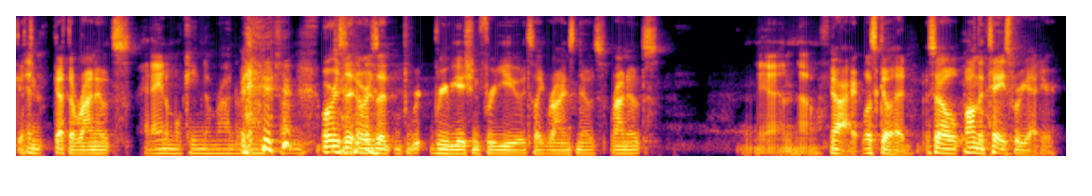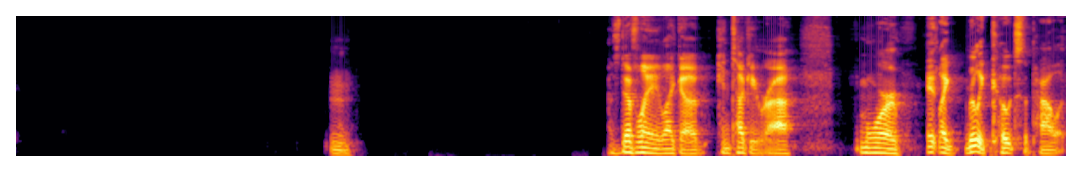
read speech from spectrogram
Got, the, got the rhinotes, an animal kingdom rhino or something. or is it or is it abbreviation for you? It's like Ryan's notes, rhinotes. yeah, no. All right, let's go ahead. So on the taste, where you at here? Hmm. It's definitely like a Kentucky rye. More, It like really coats the palate.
